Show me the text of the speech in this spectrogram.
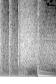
Mm-hmm.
